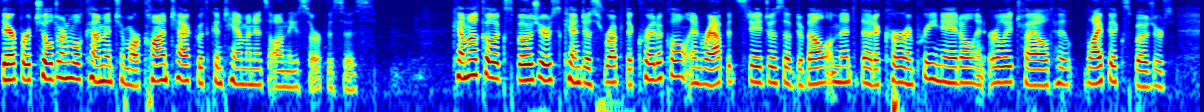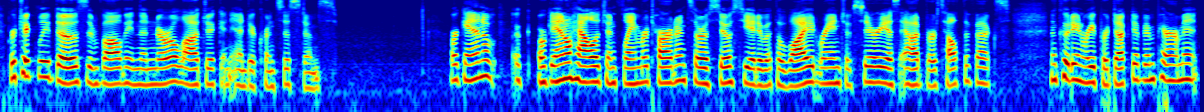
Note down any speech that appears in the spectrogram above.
Therefore, children will come into more contact with contaminants on these surfaces. Chemical exposures can disrupt the critical and rapid stages of development that occur in prenatal and early childhood life exposures, particularly those involving the neurologic and endocrine systems. Organo, organohalogen flame retardants are associated with a wide range of serious adverse health effects, including reproductive impairment,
